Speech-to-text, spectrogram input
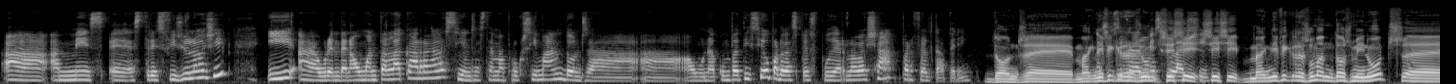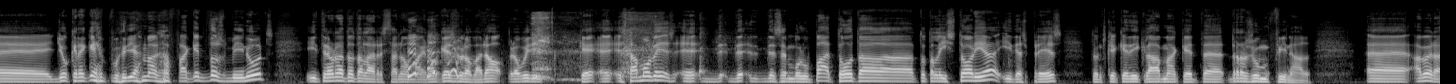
uh, amb més eh, estrès fisiològic i uh, haurem d'anar augmentant la càrrega si ens estem aproximant doncs, a, a, a una competició per després poder-la baixar per fer el tapering. Doncs eh, magnífic resum. Sí, sí, sí, sí, magnífic resum en dos minuts. Eh, jo crec que podríem agafar aquests dos minuts i treure tota la resta. No, no, que és broma, no. Però vull dir que eh, està molt bé eh, de, de, desenvolupar tota, tota la història i després doncs, que quedi clar amb aquest eh, resum final. Eh, a veure,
